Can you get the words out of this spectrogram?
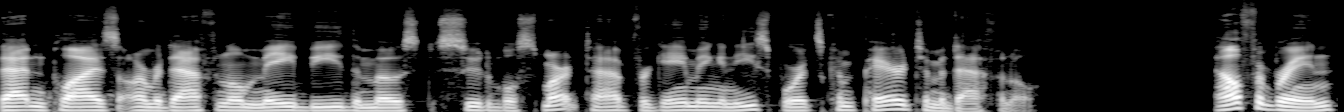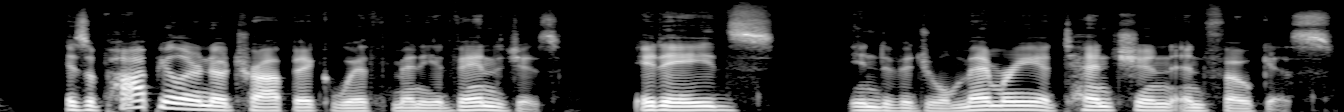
That implies armodafinil may be the most suitable smart tab for gaming and esports compared to modafinil. Alpha Brain is a popular nootropic with many advantages. It aids individual memory, attention, and focus.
